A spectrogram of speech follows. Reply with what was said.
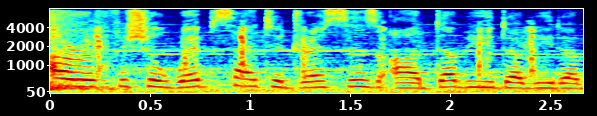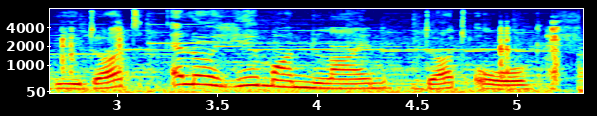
Our official website addresses are www.elohimonline.org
